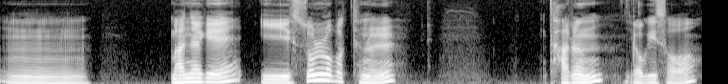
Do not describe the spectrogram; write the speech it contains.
음, 만약에 이 솔로 버튼을 다른 여기서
